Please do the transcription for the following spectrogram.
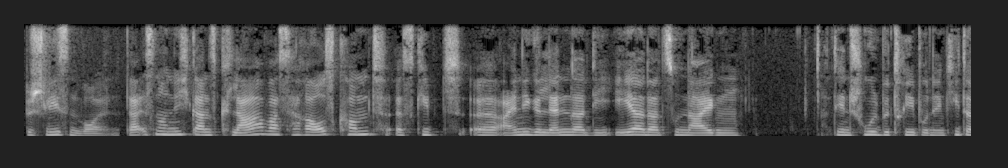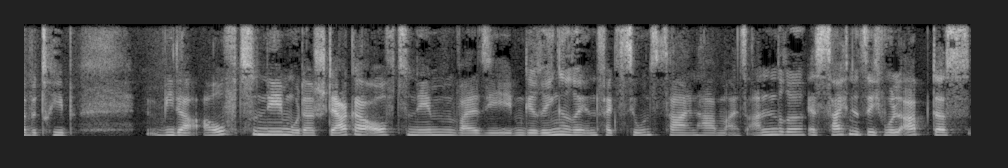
beschließen wollen. Da ist noch nicht ganz klar, was herauskommt. Es gibt äh, einige Länder, die eher dazu neigen, den Schulbetrieb und den Kita-Betrieb wieder aufzunehmen oder stärker aufzunehmen, weil sie eben geringere Infektionszahlen haben als andere. Es zeichnet sich wohl ab, dass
